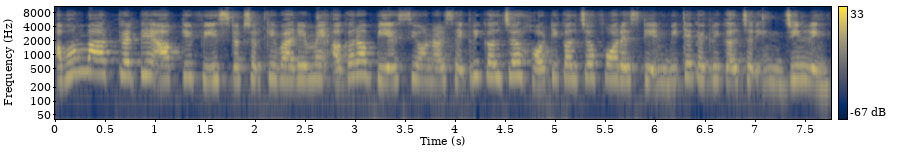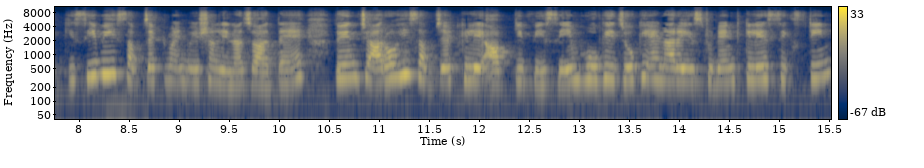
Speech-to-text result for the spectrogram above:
अब हम बात करते हैं आपके फ़ीस स्ट्रक्चर के बारे में। अगर आप BSc honours agriculture horticulture forestry and BTech agriculture engineering किसी भी सब्जेक्ट में एडमिशन लेना चाहते हैं तो इन चारों ही सब्जेक्ट के लिए आपकी फ़ीस सेम होगी, जो कि एनआरआई स्टूडेंट के लिए sixteen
